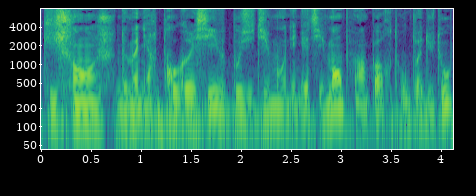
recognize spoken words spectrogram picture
qui change de manière progressive positivement ou négativement peu importe ou pas du tout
